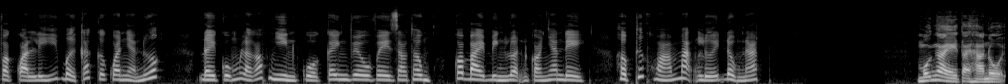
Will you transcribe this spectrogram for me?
và quản lý bởi các cơ quan nhà nước. Đây cũng là góc nhìn của kênh VOV Giao thông qua bài bình luận có nhan đề Hợp thức hóa mạng lưới đồng nát. Mỗi ngày tại Hà Nội,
